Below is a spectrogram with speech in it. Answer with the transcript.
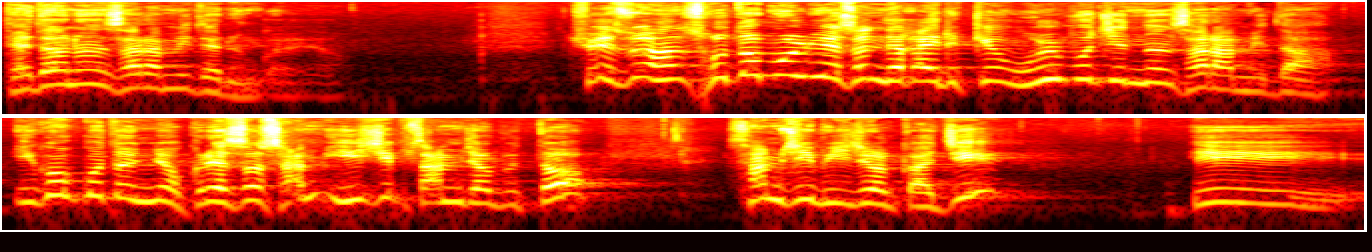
대단한 사람이 되는 거예요. 최소한 소돔을 위해서 내가 이렇게 울부짖는 사람이다. 이거거든요. 그래서 23절부터 32절까지 이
